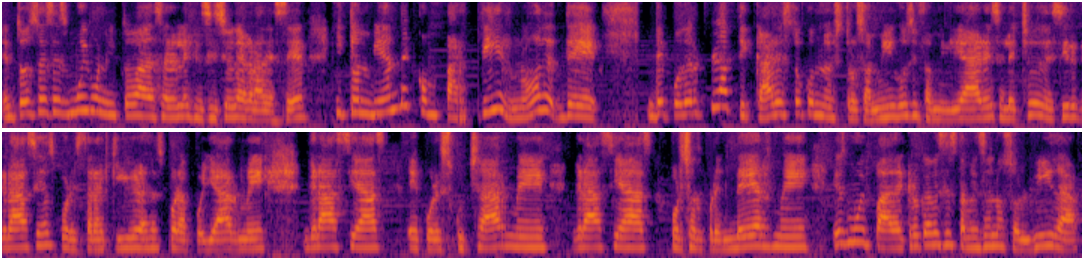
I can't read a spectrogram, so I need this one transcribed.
Entonces es muy bonito hacer el ejercicio de agradecer y también de compartir, ¿no? de de poder platicar esto con nuestros amigos y familiares, el hecho de decir gracias por estar aquí, gracias por apoyarme, gracias eh, por escucharme, gracias por sorprenderme. Es muy padre, creo que a veces también se nos olvida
